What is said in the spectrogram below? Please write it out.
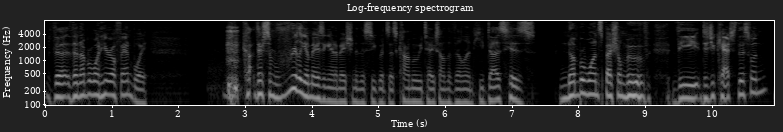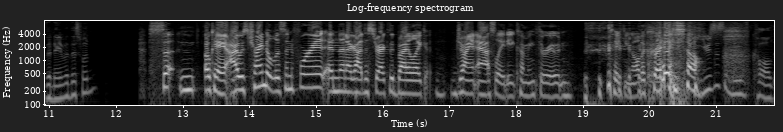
the the number one hero fanboy. There's some really amazing animation in this sequence as Kamui takes on the villain. He does his number one special move. The did you catch this one? The name of this one? So, okay, I was trying to listen for it, and then I got distracted by like giant ass lady coming through and taking all the credit. So, He uses a move called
